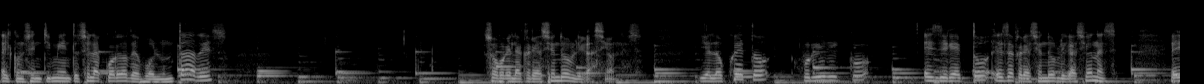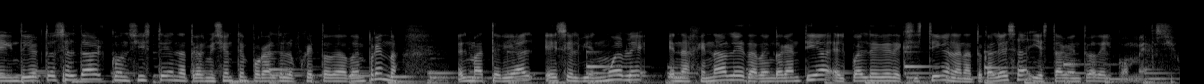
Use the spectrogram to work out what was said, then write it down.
El consentimiento es el acuerdo de voluntades sobre la creación de obligaciones. Y el objeto jurídico es directo, es la creación de obligaciones. El indirecto es el dar, consiste en la transmisión temporal del objeto dado en prenda. El material es el bien mueble, enajenable, dado en garantía, el cual debe de existir en la naturaleza y estar dentro del comercio.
